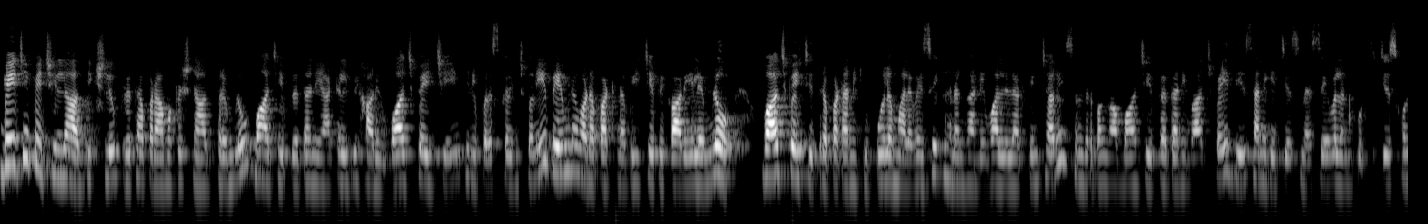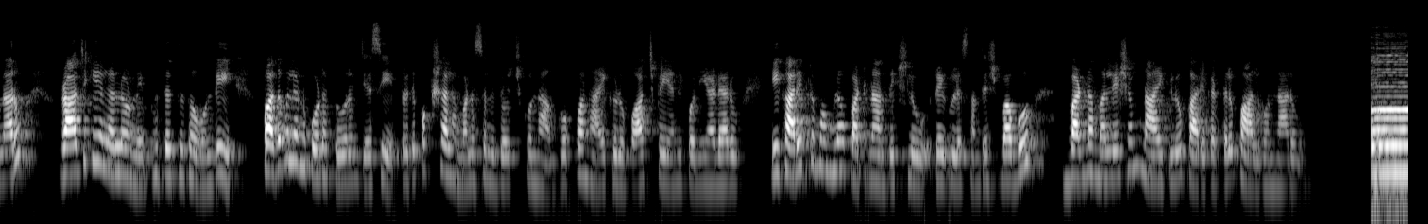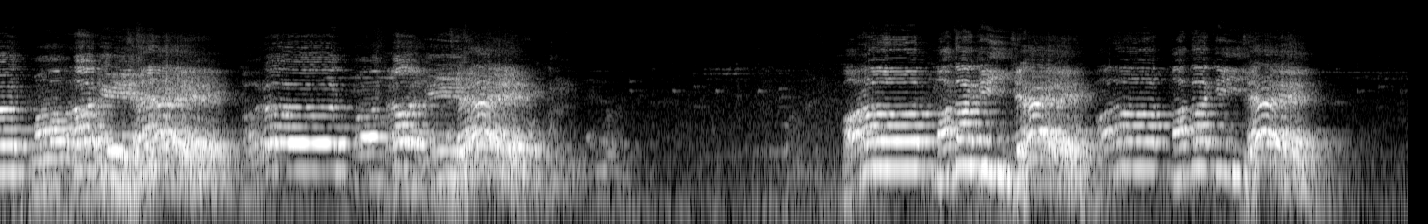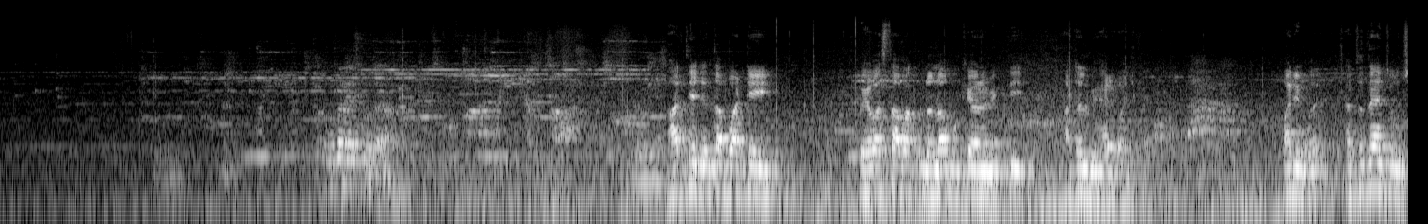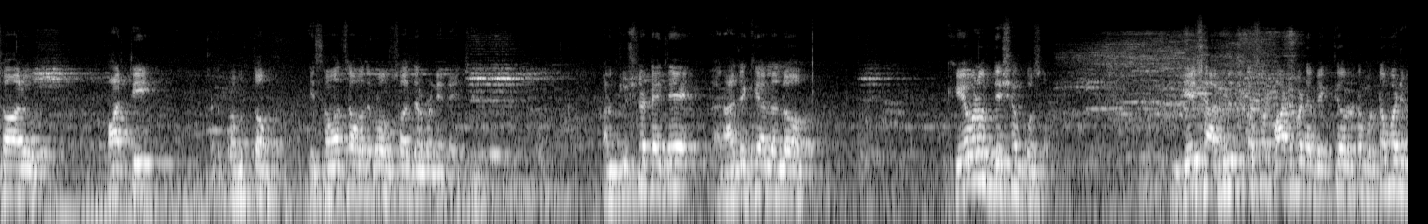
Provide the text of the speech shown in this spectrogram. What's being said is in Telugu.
బీజేపీ జిల్లా అధ్యక్షులు ప్రతాప రామకృష్ణ ఆధ్వర్యంలో మాజీ ప్రధాని అటల్ బిహారీ వాజ్పేయి జయంతిని పురస్కరించుకుని వేములవాడ పట్టణ బీజేపీ కార్యాలయంలో వాజ్పేయి చిత్రపటానికి పూలమాల వేసి ఘనంగా నివాళులర్పించారు ఈ సందర్భంగా మాజీ ప్రధాని వాజ్పేయి దేశానికి చేసిన సేవలను గుర్తు చేసుకున్నారు. రాజకీయాలలో నిబద్ధతతో ఉండి పదవులను కూడా దూరం చేసి ప్రతిపక్షాల మనసును దోచుకున్న గొప్ప నాయకుడు వాజ్పేయి అని కొనియాడారు. ఈ కార్యక్రమంలో పట్టణ అధ్యక్షులు రేగుల సంతోష్ బాబు బండ మల్లేశం నాయకులు కార్యకర్తలు పాల్గొన్నారు. భారత్ మాతా కి జై భారత్ మాతా కి జై భారతీయ జనతా పార్టీ వ్యవస్థాపకులలో ముఖ్యమైన వ్యక్తి అటల్ బిహారీ వాజ్పేయి. మరి స్వతంత్ర ఉత్సవాలు పార్టీ అటు ప్రభుత్వం ఈ సంవత్సరం వద్ద కూడా ఉత్సవాలు జరపడం నిర్ణయించింది మనం చూసినట్టయితే రాజకీయాలలో కేవలం దేశం కోసం దేశ అభివృద్ధి కోసం పాటుపడే వ్యక్తి ఎవరంటే మొట్టమొదటి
